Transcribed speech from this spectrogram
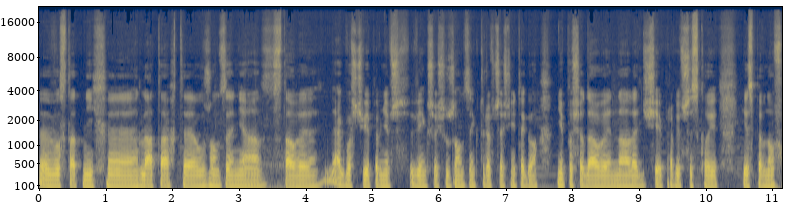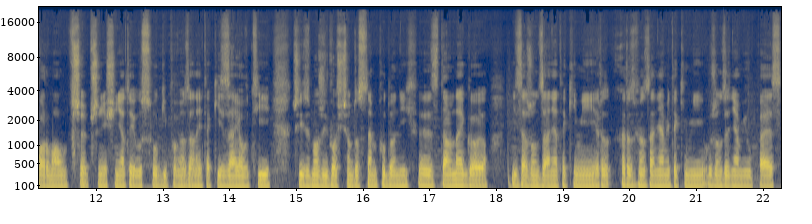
e, w ostatnich e, latach te urządzenia zostały, jak właściwie pewnie większość urządzeń, które wcześniej tego nie posiadały, no ale dzisiaj prawie wszystko je- jest pewną formą przy, przyniesienia tej usługi powiązanej takiej z IoT, czyli z możliwością dostępu do nich e, zdalnego i zarządzania takimi ro- rozwiązaniami, takimi urządzeniami UPS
